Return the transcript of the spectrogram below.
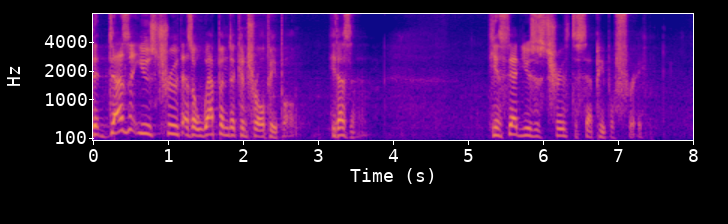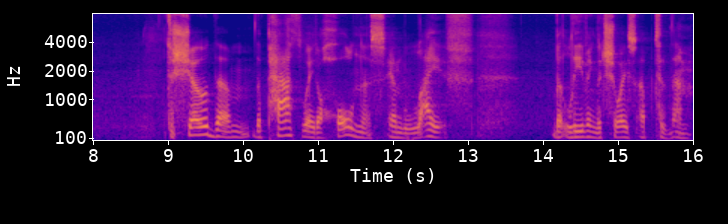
that doesn't use truth as a weapon to control people. He doesn't. He instead uses truth to set people free to show them the pathway to wholeness and life but leaving the choice up to them.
